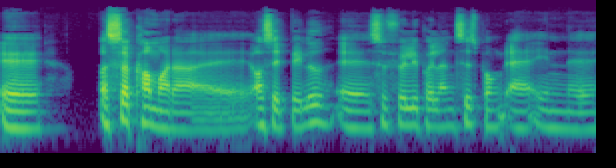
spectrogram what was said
Øh, og så kommer der øh, også et billede, øh, selvfølgelig på et eller andet tidspunkt, af en, øh,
